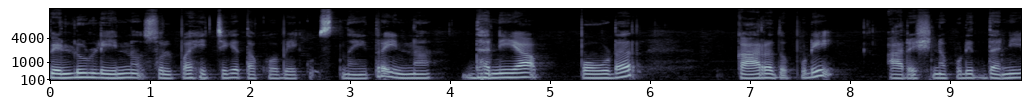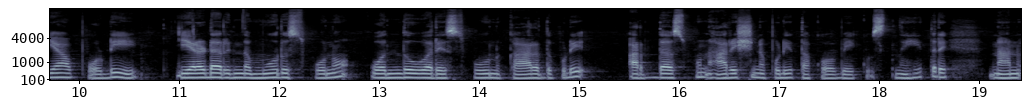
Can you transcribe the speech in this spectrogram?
ಬೆಳ್ಳುಳ್ಳಿಯನ್ನು ಸ್ವಲ್ಪ ಹೆಚ್ಚಿಗೆ ತಗೋಬೇಕು ಸ್ನೇಹಿತರೆ. ಇನ್ನು ಧನಿಯಾ ಪೌಡರ್, ಖಾರದ ಪುಡಿ, ಅರಿಶಿನ ಪುಡಿ, ಧನಿಯಾ ಪುಡಿ ಎರಡರಿಂದ ಮೂರು ಸ್ಪೂನು, ಒಂದೂವರೆ ಸ್ಪೂನ್ ಖಾರದ ಪುಡಿ, ಅರ್ಧ ಸ್ಪೂನ್ ಅರಿಶಿನ ಪುಡಿ ತಗೋಬೇಕು ಸ್ನೇಹಿತರೆ, ನಾನು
